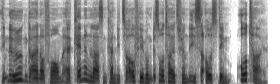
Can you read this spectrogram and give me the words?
in irgendeiner Form erkennen lassen kann, die zur Aufhebung des Urteils führen, ist aus dem Urteil.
